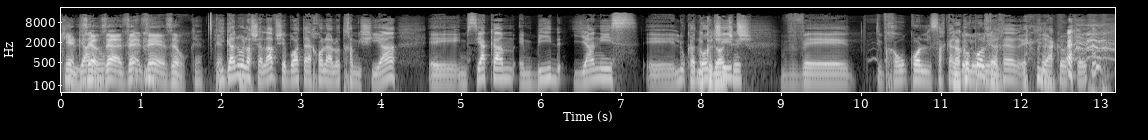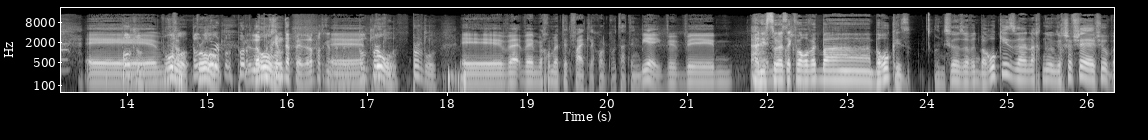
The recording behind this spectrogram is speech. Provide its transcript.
כן, הגענו- זהו, זה- זה- זה- זהו, כן. כן. הגענו לשלב שבו אתה יכול לעלות חמישייה, אה, עם סייקם, אמביד, יאניס, אה, לוקה דונצ'יץ'. ותבחרו כל שחקן בינלאומי. אחר, יעקב פולטל. אה, פורטל, פורטל. לא פותחים את הפה, זה לא פותחים את אה, הפה. פורטל. אה, ו- והם יכולים לתת פייט לכל קבוצת NBA. הניסוי אני הזה כבר עובד ב rookies. הניסוי הזה עובד ב rookies, ואנחנו, אני חושב ששוב,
